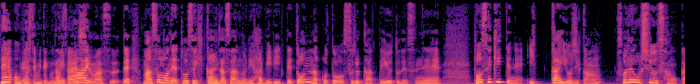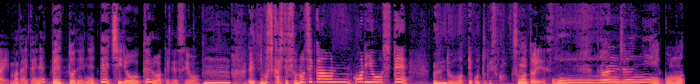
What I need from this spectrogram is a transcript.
ね応募してみてください、ねお願いします。で、まあ、そのね透析患者さんのリハビリってどんなことをするかっていうとですね透析ってね1回4時間それを週3回、まあ、大体ねベッドで寝て治療を受けるわけですよ。うん。えもしかしてその時間を利用して運動ってことですか？その通りです。お単純にこうもっ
